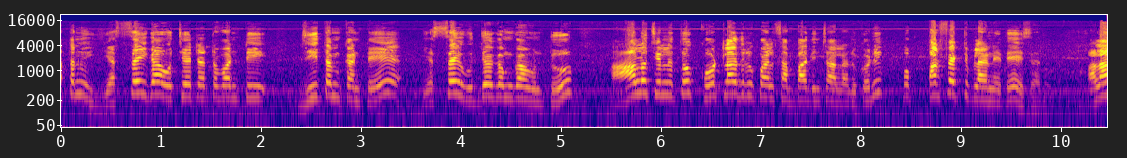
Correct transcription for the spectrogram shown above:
అతను ఎస్ఐగా వచ్చేటటువంటి జీతం కంటే ఎస్ఐ ఉద్యోగంగా ఉంటూ ఆలోచనలతో కోట్లాది రూపాయలు సంపాదించాలనుకొని ఒక పర్ఫెక్ట్ ప్లాన్ అయితే వేశారు. అలా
